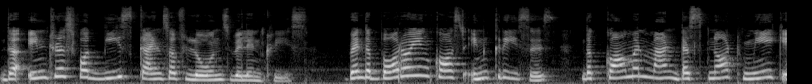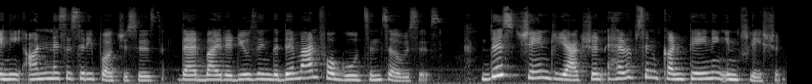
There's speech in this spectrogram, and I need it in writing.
The interest for these kinds of loans will increase. When the borrowing cost increases, the common man does not make any unnecessary purchases, thereby reducing the demand for goods and services. This chain reaction helps in containing inflation.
